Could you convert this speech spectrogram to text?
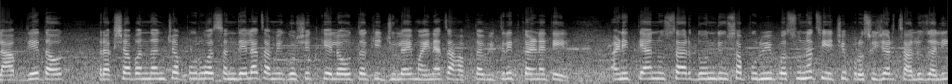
लाभ देत आहोत. रक्षाबंधनच्या पूर्वसंध्येलाच आम्ही घोषित केलं होतं की जुलै महिन्याचा हप्ता वितरित करण्यात येईल. आणि त्यानुसार दोन दिवसापूर्वीपासूनच याची प्रोसिजर चालू झाली.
